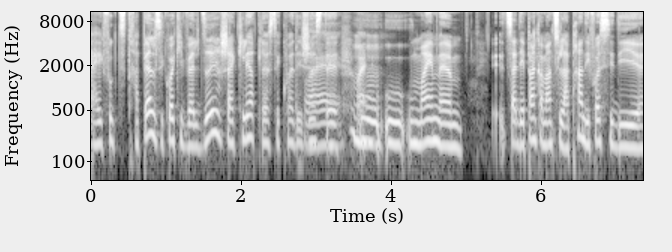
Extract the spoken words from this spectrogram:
Il faut que tu te rappelles, c'est quoi qu'ils veulent dire chaque lettre là. C'est quoi déjà Ouais, c'était- ouais. ou, ou, ou même. euh, ça dépend comment tu l'apprends. Des fois, c'est des, euh,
